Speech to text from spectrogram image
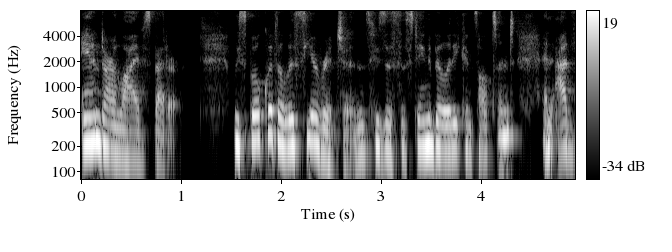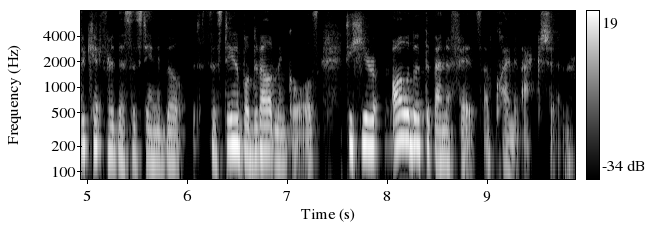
and our lives better. We spoke with Alicia Richens, who's a sustainability consultant and advocate for the sustainable, sustainable development goals, to hear all about the benefits of climate action.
